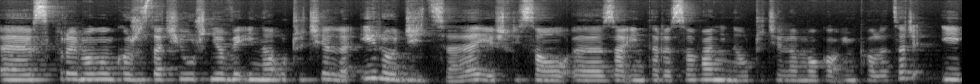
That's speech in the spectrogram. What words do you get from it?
E, z której mogą korzystać i uczniowie, i nauczyciele, i rodzice. Jeśli są e, zainteresowani, nauczyciele mogą im polecać. I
